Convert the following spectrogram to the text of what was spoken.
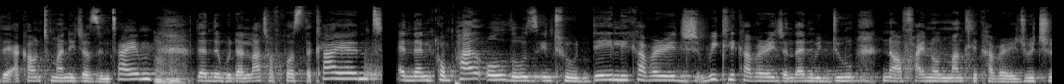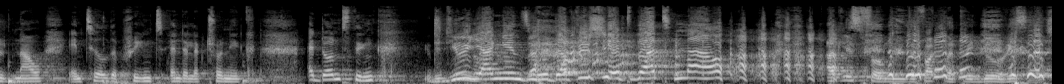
the account managers in time. Mm-hmm. Then they would alert, of course, the client and then compile all those into daily coverage, weekly coverage, and then we do now final monthly coverage, which would now entail the print and electronic. I don't think Did you, you youngins would appreciate that now. At least from the fact that we do research,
